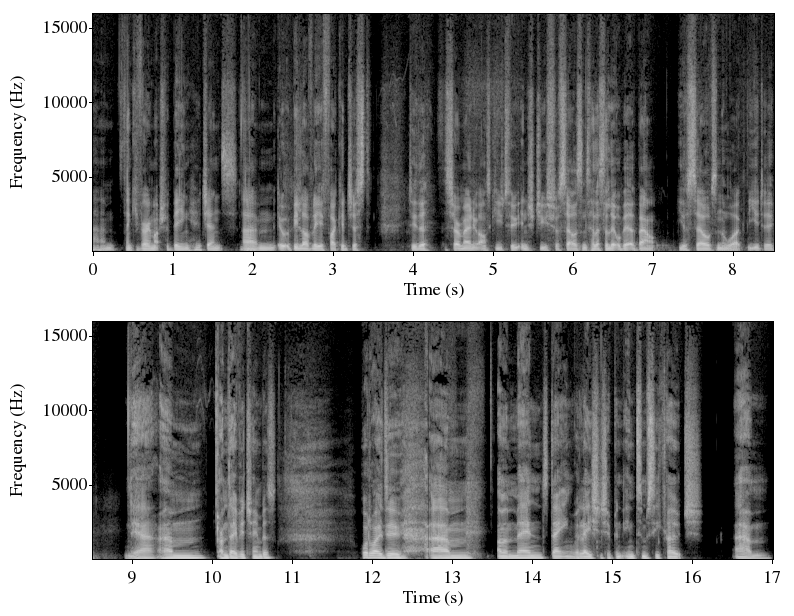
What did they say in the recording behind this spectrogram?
Um, thank you very much for being here, gents. Um, it would be lovely if I could just do the, the ceremony, ask you to introduce yourselves and tell us a little bit about yourselves and the work that you do. Yeah, um, I'm David Chambers. What do I do? Um, I'm a men's dating, relationship, and intimacy coach. Um,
